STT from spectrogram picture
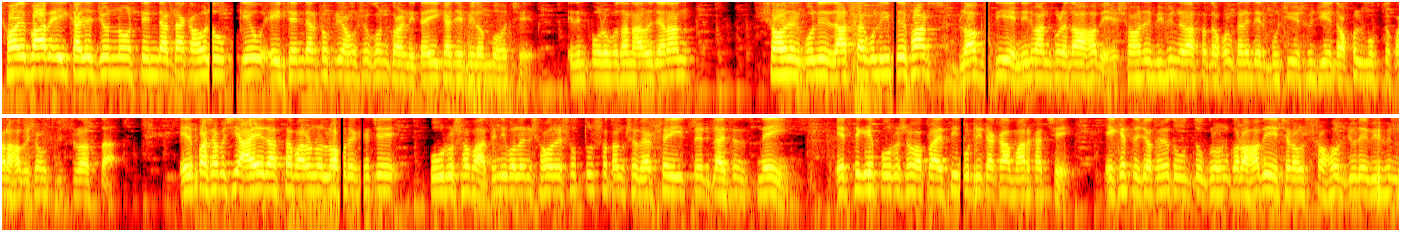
ছয়বার এই কাজের জন্য টেন্ডার টাকা হলেও কেউ এই টেন্ডার প্রক্রিয়া অংশগ্রহণ করেনি, তাই এই কাজে বিলম্ব হচ্ছে। এদিন পৌরপ্রধান আরও জানান, শহরের গলির রাস্তাগুলি প্লেফার্স ব্লক দিয়ে নির্মাণ করে দেওয়া হবে। শহরের বিভিন্ন রাস্তা দখলকারীদের বুঝিয়ে সুজিয়ে দখলমুক্ত করা হবে সংশ্লিষ্ট রাস্তা। এর পাশাপাশি আয়ের রাস্তা বাড়ানোর লক্ষ্য রেখেছে পৌরসভা। তিনি বলেন, শহরে সত্তর শতাংশ ব্যবসায়ী ট্রেড লাইসেন্স নেই। এর থেকে পৌরসভা প্রায় তিন কোটি টাকা মার খাচ্ছে। এক্ষেত্রে যথাযথ উদ্যোগ গ্রহণ করা হবে। এছাড়াও শহর জুড়ে বিভিন্ন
